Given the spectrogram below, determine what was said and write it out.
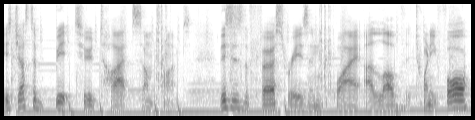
is just a bit too tight sometimes. This is the first reason why I love the 24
